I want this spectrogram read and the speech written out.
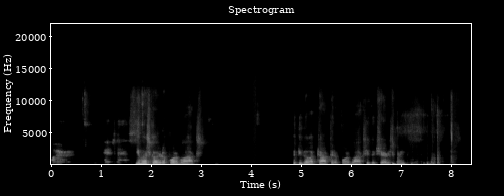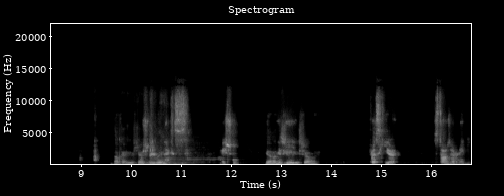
Where it is. you must go to the four blocks. If you go up top to the four blocks, you could share the screen. Okay, you're sharing the screen. Next mission. Yeah, let me see what you're showing. Press here. Start earning.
